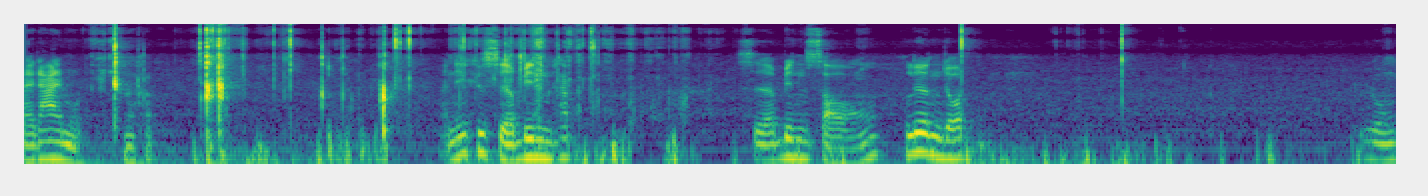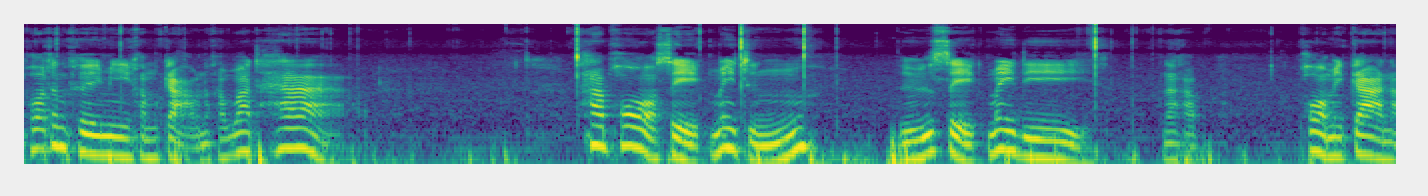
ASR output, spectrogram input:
น์ได้หมดนะครับ อันนี้คือเสือบินครับ เสือบินสองเลื่อนยศ หลวงพ่อท่านเคยมีคำกล่าวนะครับว่าถ้า ถ้าพ่อเสกไม่ถึง หรือเสกไม่ดีนะครับ พ่อไม่กล้าน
